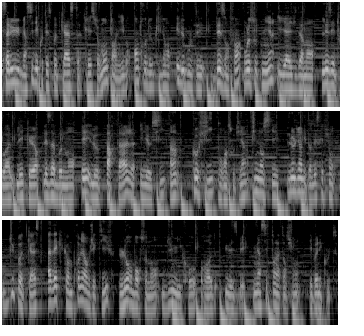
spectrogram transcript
Salut, merci d'écouter ce podcast créé sur mon temps libre, entre deux clients et de goûter des enfants. Pour le soutenir, il y a évidemment les étoiles, les cœurs, les abonnements et le partage. Il y a aussi un Kofi pour un soutien financier. Le lien est en description du podcast avec comme premier objectif le remboursement du micro ROD USB. Merci de ton attention et bonne écoute.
